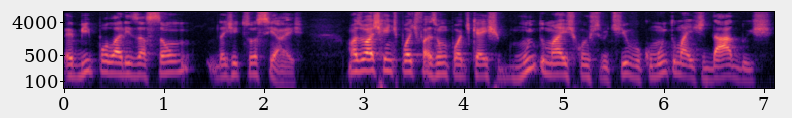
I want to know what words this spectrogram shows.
é, bipolarização das redes sociais. Mas eu acho que a gente pode fazer um podcast muito mais construtivo, com muito mais dados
